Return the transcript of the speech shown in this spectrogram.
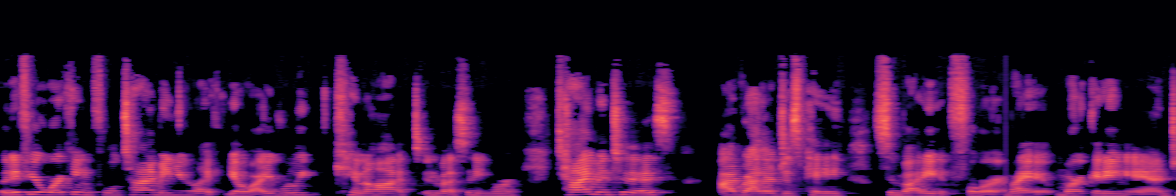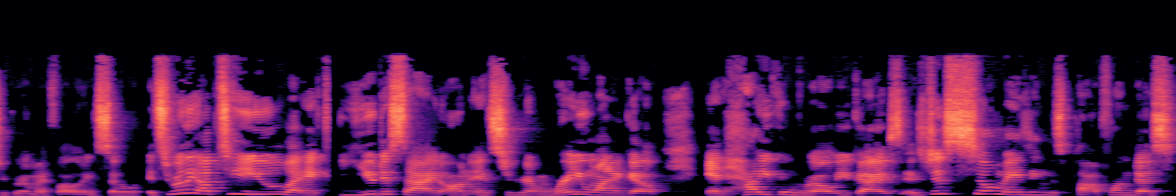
But if you're working full time and you're like, yo, I really cannot invest any more time into this, I'd rather just pay somebody for my marketing and to grow my following. So it's really up to you. Like, you decide on Instagram where you want to go and how you can grow, you guys. It's just so amazing. This platform does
